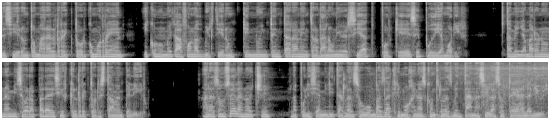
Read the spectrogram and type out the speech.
Decidieron tomar al rector como rehén y con un megáfono advirtieron que no intentaran entrar a la universidad porque ese podía morir. También llamaron a una emisora para decir que el rector estaba en peligro. A las 11 de la noche, la policía militar lanzó bombas lacrimógenas contra las ventanas y la azotea de la Libre.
